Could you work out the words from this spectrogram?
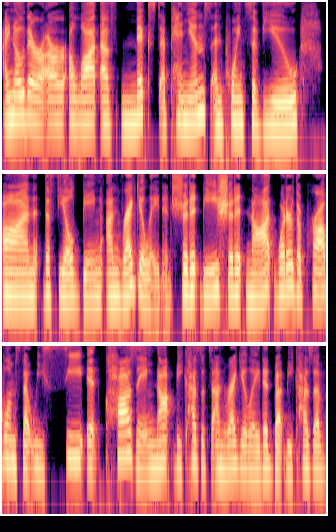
I know there are a lot of mixed opinions and points of view on the field being unregulated. Should it be? Should it not? What are the problems that we see it causing, not because it's unregulated, but because of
